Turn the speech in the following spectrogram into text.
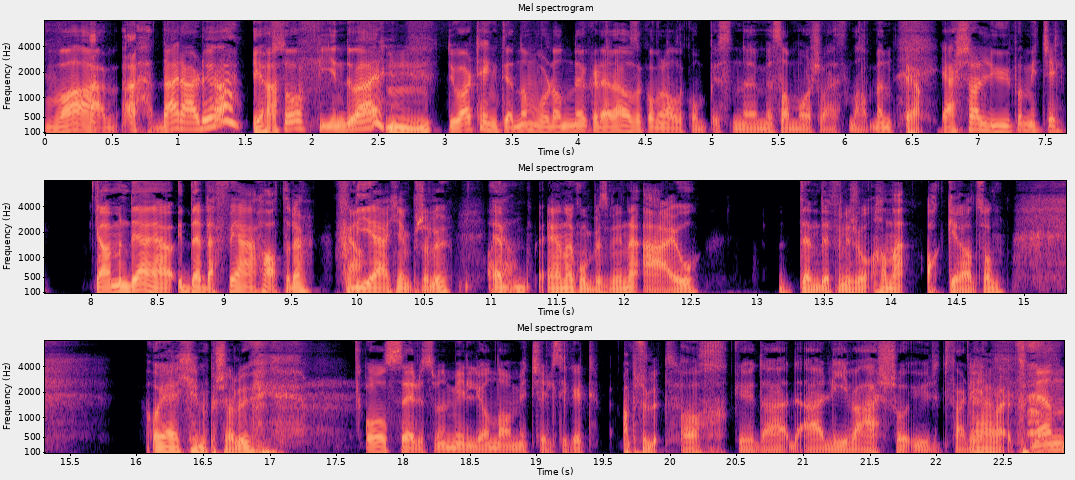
hva er Der er du, ja! Ja. Så fin du er! Mm. Du har tenkt gjennom hvordan du kler deg, og så kommer alle kompisene med samme hårsveisen. da. Men Ja. jeg er sjalu på Mitchell. Ja, men det er, jeg- det er derfor jeg hater det. Fordi Ja. jeg er kjempesjalu. Jeg- En av kompisene mine er jo den definisjonen. Han er akkurat sånn. Og jeg er kjempesjalu. Og ser ut som en million, da, Mitchell sikkert. Absolutt. Åh, gud, det er, det er, livet er så urettferdig. Men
